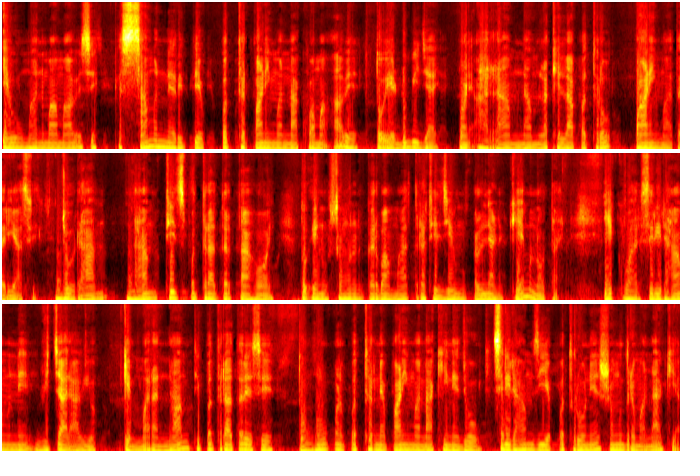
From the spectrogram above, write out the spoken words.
એવું માનવામાં આવે છે કે સામાન્ય રીતે પથ્થર પાણીમાં નાખવામાં આવે તો એ ડૂબી જાય. પણ આ રામ નામ લખેલા પથ્થરો પાણીમાં તર્યા છે. જો રામ નામથી જ પથરા તરતા હોય, તો એનું સ્મરણ કરવા માત્રથી જીવનું કલ્યાણ કેમ ન થાય? એકવાર શ્રી રામને વિચાર આવ્યો કે મારા નામથી પથરા તરે છે, તો હું પણ પથ્થરને પાણીમાં નાખીને જોઉં શ્રી રામજીએ પથ્થરોને સમુદ્રમાં નાખ્યા,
